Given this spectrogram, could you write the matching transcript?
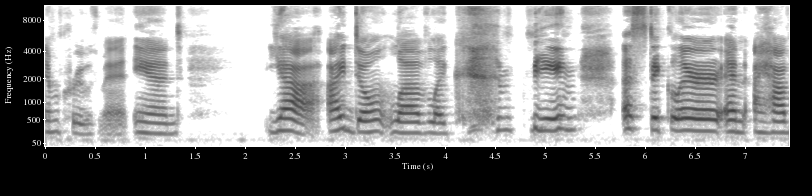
improvement. And yeah, I don't love like being a stickler and I have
